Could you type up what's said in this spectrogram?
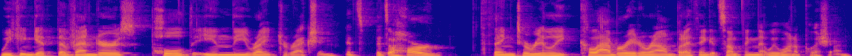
we can get the vendors pulled in the right direction. It's it's a hard thing to really collaborate around, but I think it's something that we want to push on.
